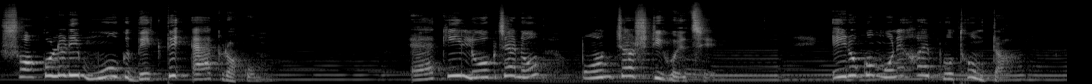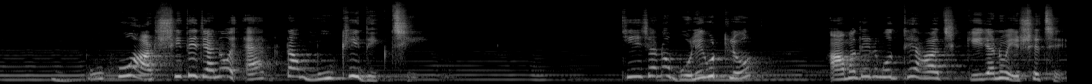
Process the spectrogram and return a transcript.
সকলেরই মুখ দেখতে এক রকম একই লোক যেন পঞ্চাশটি হয়েছে। এরকম মনে হয় প্রথমটা। বহু আরশিতে যেন একটা মুখই দেখছি। কে যেন বলে উঠল, আমাদের মধ্যে আজ কে যেন এসেছে?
